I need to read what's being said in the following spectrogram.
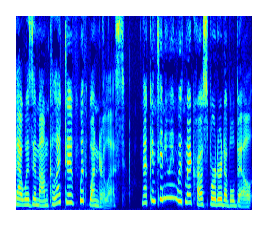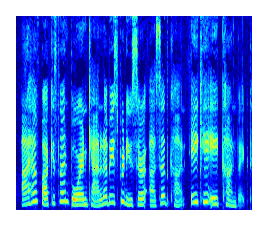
That was Imam Collective with Wanderlust. Now, continuing with my cross border double bill, I have Pakistan born, Canada based producer Asad Khan, aka Convict.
